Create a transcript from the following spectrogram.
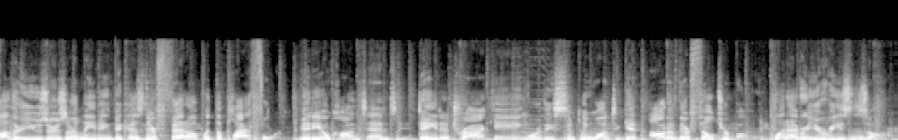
Other users are leaving because they're fed up with the platform, video content, data tracking, or they simply want to get out of their filter bubble. Whatever your reasons are,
